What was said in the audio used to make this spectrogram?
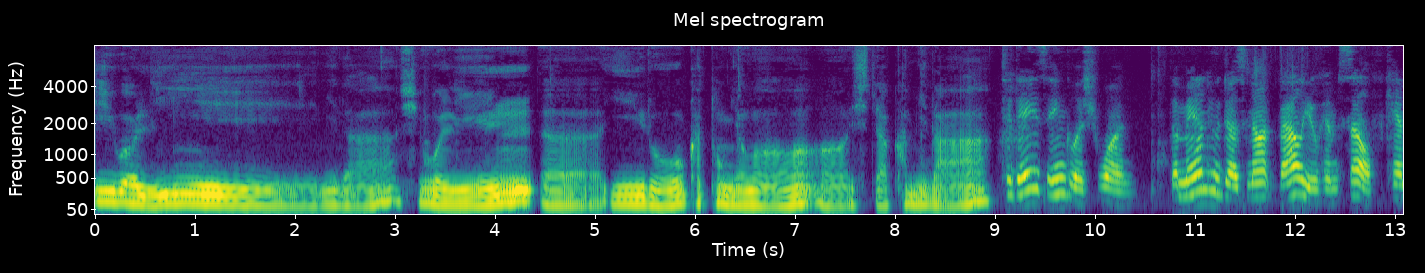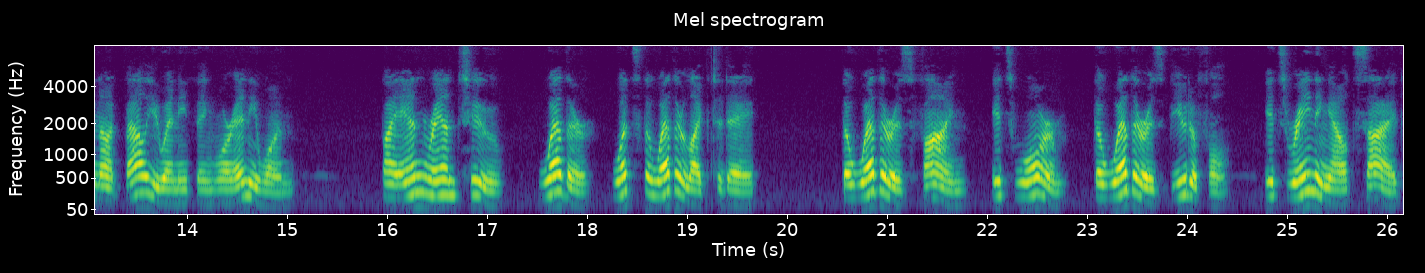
10월 2일입니다. 10월 2일 어, 2루 카톡 영어 어, 시작합니다. Today's English 1. The man who does not value himself cannot value anything or anyone. By Ayn Rand 2. Weather. What's the weather like today? The weather is fine. It's warm. The weather is beautiful. It's raining outside.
